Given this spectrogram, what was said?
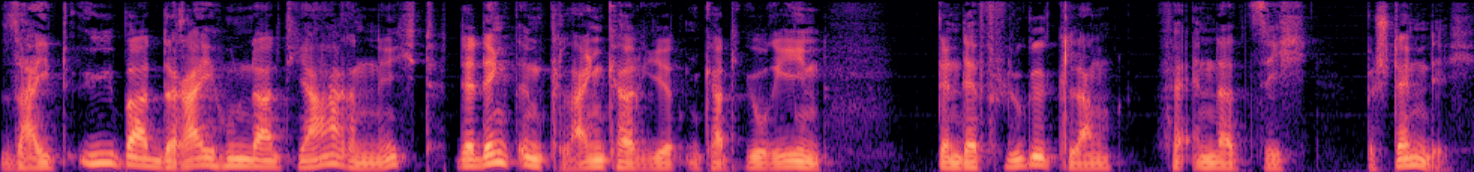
seit über 300 Jahren nicht, der denkt in kleinkarierten Kategorien, denn der Flügelklang verändert sich beständig.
